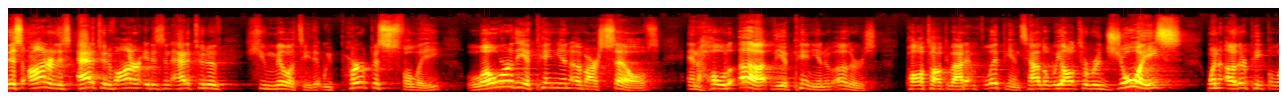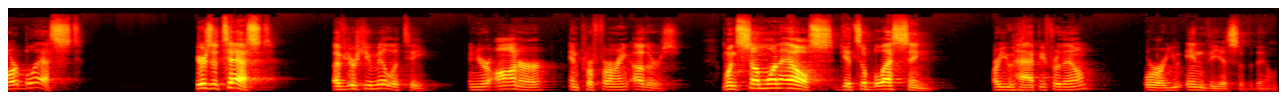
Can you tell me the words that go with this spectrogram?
This honor, this attitude of honor, it is an attitude of humility that we purposefully lower the opinion of ourselves and hold up the opinion of others. Paul talked about it in Philippians, how that we ought to rejoice when other people are blessed. Here's a test of your humility and your honor in preferring others. When someone else gets a blessing, are you happy for them or are you envious of them?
